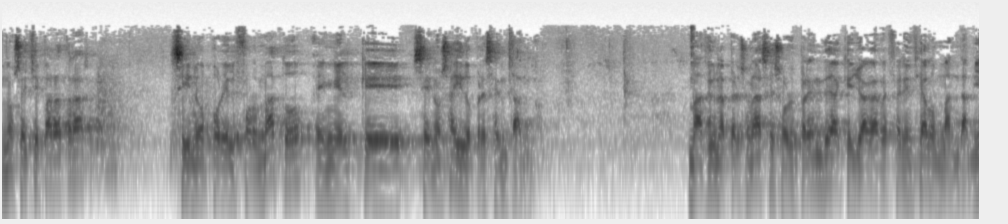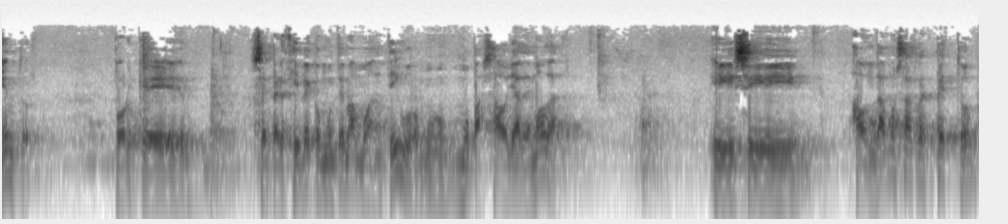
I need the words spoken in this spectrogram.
nos eche para atrás, sino por el formato en el que se nos ha ido presentando. Más de una persona se sorprende a que yo haga referencia a los mandamientos, porque se percibe como un tema muy antiguo, muy, pasado ya de moda. Y si ahondamos al respecto,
